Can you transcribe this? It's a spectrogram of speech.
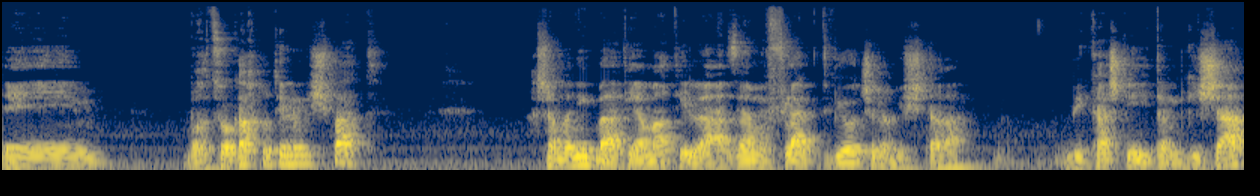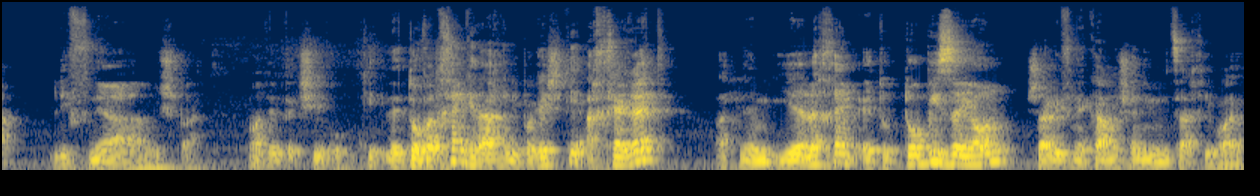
אמ, ורצו לקחת אותי למשפט. עכשיו אני באתי, אמרתי לה, זה המפלג תביעות של המשטרה. ביקשתי איתם פגישה לפני המשפט. אמרתי להם, תקשיבו, לטובתכם כדאי לכם להיפגש איתי, אחרת אתם, יהיה לכם את אותו ביזיון שהיה לפני כמה שנים עם צחי וייט.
